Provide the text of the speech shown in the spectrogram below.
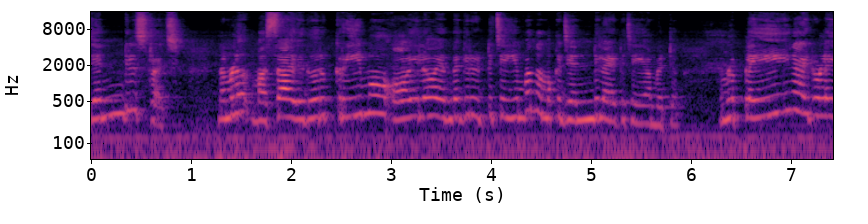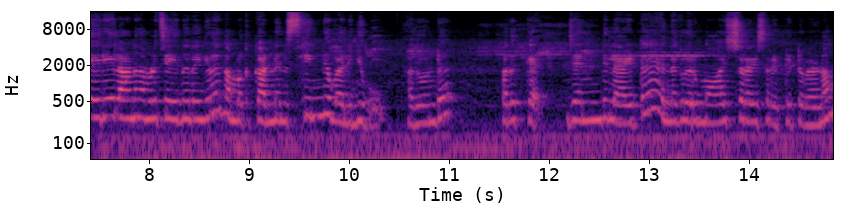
ജെന്റിൽ സ്ട്രെച്ച് നമ്മൾ മസാജ് ഇതൊരു ക്രീമോ ഓയിലോ എന്തെങ്കിലും ഇട്ട് ചെയ്യുമ്പോൾ നമുക്ക് ജെന്റിലായിട്ട് ചെയ്യാൻ പറ്റും. നമ്മൾ പ്ലെയിൻ ആയിട്ടുള്ള ഏരിയയിലാണ് നമ്മൾ ചെയ്യുന്നതെങ്കിൽ നമുക്ക് കണ്ണിന് സ്കിന്ന് വലിഞ്ഞു പോകും അതുകൊണ്ട് പതുക്കെ ജെന്റിലായിട്ട് എന്തെങ്കിലും ഒരു മോയ്സ്ചറൈസർ ഇട്ടിട്ട് വേണം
